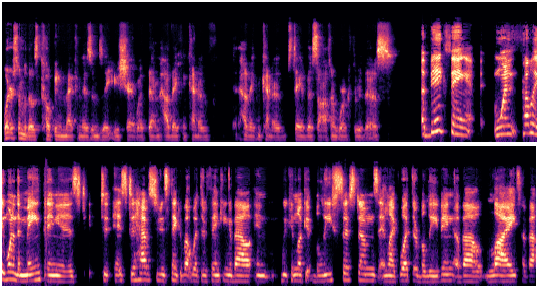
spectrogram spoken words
what are some of those coping mechanisms that you share with them? How they can kind of how they can kind of stave this off and work through this? A big thing one probably one of the main thing is to, is to have students think about what they're thinking about and we can look at belief systems and like what they're believing about life about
